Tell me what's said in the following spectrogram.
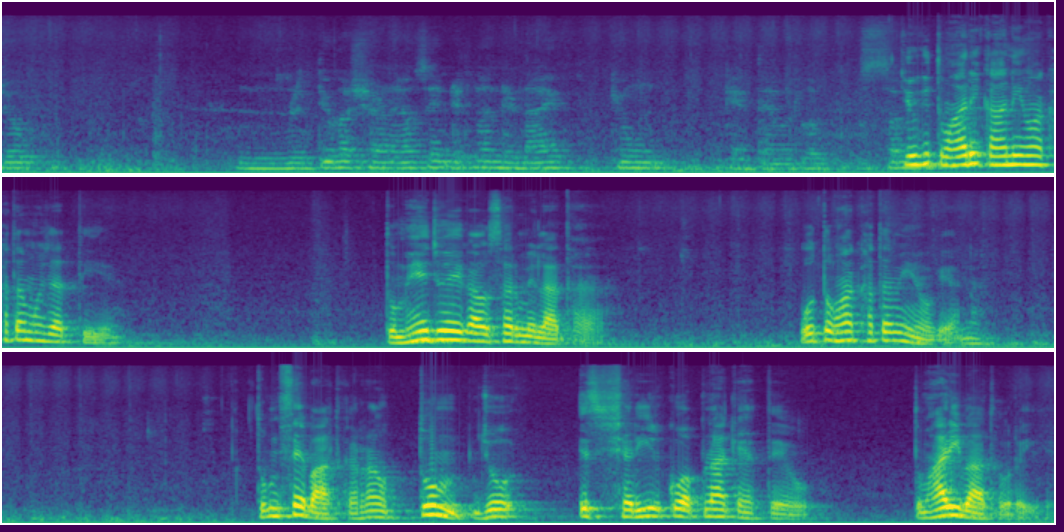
जो मृत्यु का क्षण है उसे इतना निर्णायक क्यों कहते हैं मतलब सब क्योंकि तुम्हारी कहानी वहाँ खत्म हो जाती है। तुम्हें जो एक अवसर मिला था वो तो वहाँ खत्म ही हो गया ना। तुमसे बात कर रहा हूँ तुम जो इस शरीर को अपना कहते हो तुम्हारी बात हो रही है।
